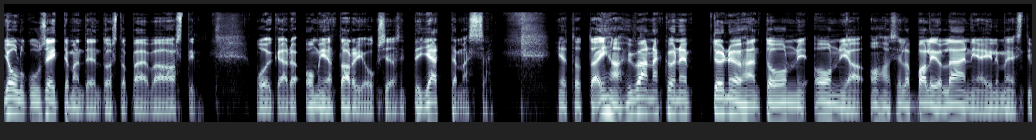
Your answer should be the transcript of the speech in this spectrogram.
joulukuun 17. päivää asti voi käydä omia tarjouksia sitten jättämässä. Ja tota, ihan hyvän näköinen tönöhän on, on ja onhan siellä paljon lääniä ilmeisesti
